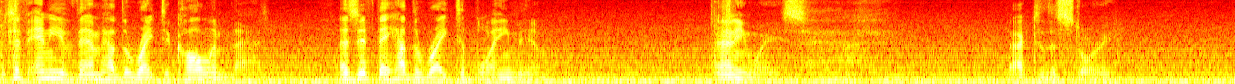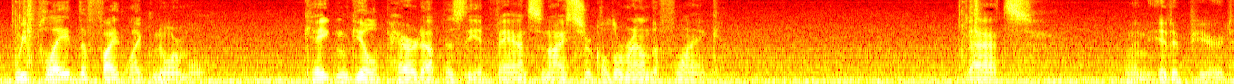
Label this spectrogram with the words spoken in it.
As if any of them had the right to call him that. As if they had the right to blame him. Anyways, back to the story. We played the fight like normal. Kate and Gil paired up as the advance, and I circled around the flank. That's when it appeared.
